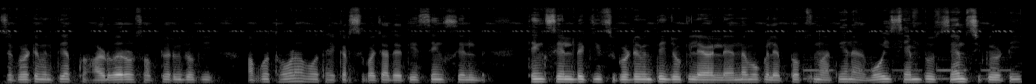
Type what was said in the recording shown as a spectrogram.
सिक्योरिटी मिलती है आपको हार्डवेयर और सॉफ्टवेयर की, जो कि आपको थोड़ा बहुत हैकर से बचा देती है। सिंग सील्ड थिंक सील्ड की सिक्योरिटी मिलती है, जो कि लेनोवो के लैपटॉप्स में आती है ना, वही same to same security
